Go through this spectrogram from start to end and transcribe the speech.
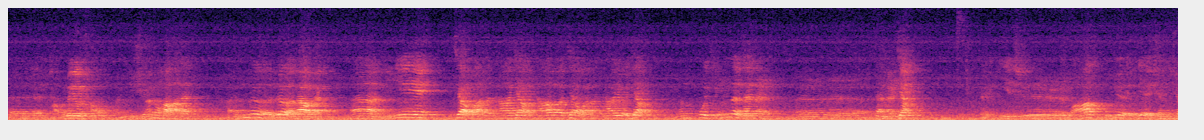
呃吵了又吵，很喧哗的，很热热闹的啊！你叫完了他叫，他叫完了他又叫。那么不停的在那儿在那儿叫，这一直瓦鼓乐夜声喧，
